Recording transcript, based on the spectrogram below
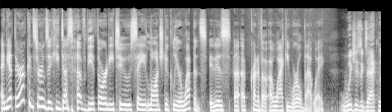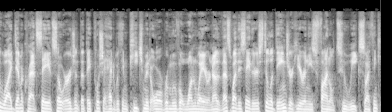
And yet there are concerns that he does have the authority to, say, launch nuclear weapons. It is a, a kind of a, a wacky world that way. Which is exactly why Democrats say it's so urgent that they push ahead with impeachment or removal one way or another. That's why they say there is still a danger here in these final two weeks. So I think,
